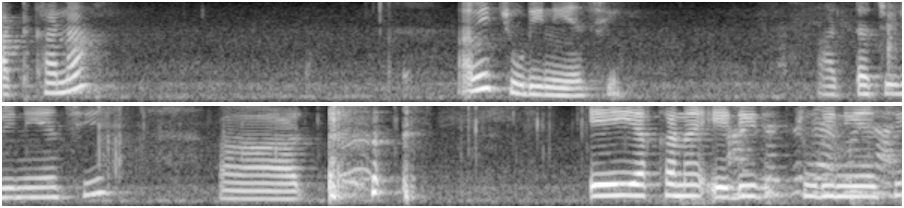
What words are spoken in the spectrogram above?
আটখানা আমি চুড়ি নিয়েছি। আটটা চুড়ি নিয়েছি। আর এই একখানা এডির চুড়ি নিয়েছি।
